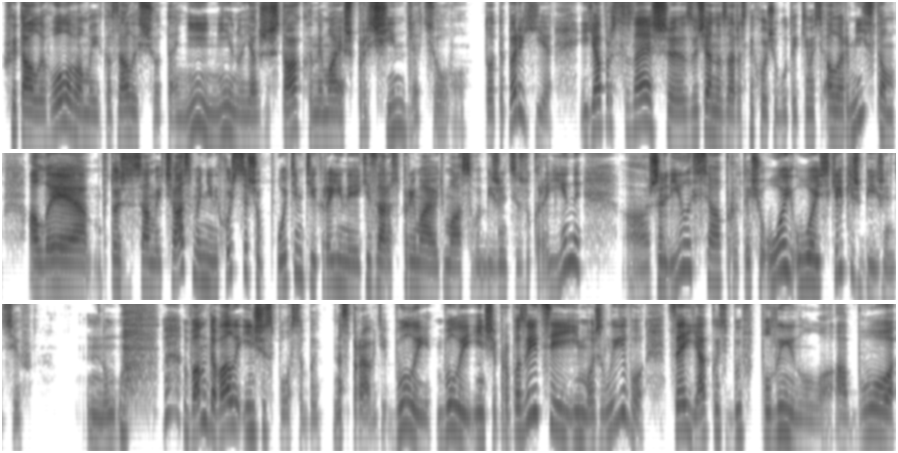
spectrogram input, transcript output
хитали головами і казали, що та ні, ні, ну як же ж так, не маєш причин для цього. То тепер є. І я просто, знаєш, звичайно, зараз не хочу бути якимось алармістом, але в той же самий час мені не хочеться, щоб потім ті країни, які зараз приймають масово біженців з України, жалілися про те, що ой, ой, скільки ж біженців ну, вам давали інші способи. Насправді були були інші пропозиції, і, можливо, це якось би вплинуло. Або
